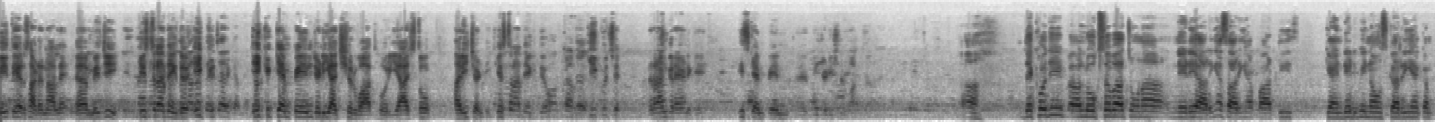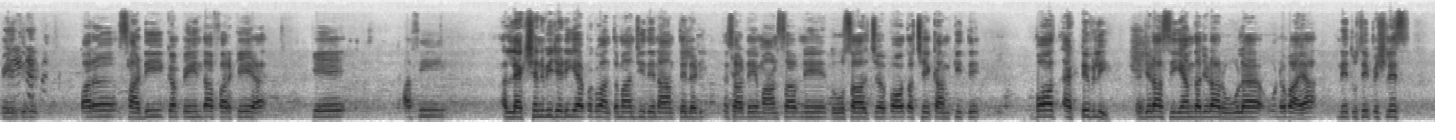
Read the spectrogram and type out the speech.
ਮੀਤ ਹੇਰ ਸਾਡੇ ਨਾਲ ਹੈ। ਮੀਤ ਜੀ, ਕਿਸ ਤਰ੍ਹਾਂ ਦੇਖਦੇ ਹੋ? ਇੱਕ ਇੱਕ ਕੈਂਪੇਨ ਜਿਹੜੀ ਅੱਜ ਸ਼ੁਰੂਆਤ ਹੋ ਰਹੀ ਹੈ, ਅੱਜ ਤੋਂ ਹਰੀ ਝੰਡੀ, ਕਿਸ ਤਰ੍ਹਾਂ ਦੇਖਦੇ ਹੋ? ਕੀ ਕੁਝ ਰੰਗ ਰਹਿਣਗੇ ਇਸ ਕੈਂਪੇਨ ਦੀ ਜਿਹੜੀ ਸ਼ੁਰੂਆਤ ਕਰ ਦੇਖੋ ਜੀ ਲੋਕ ਸਭਾ ਚੋਣਾਂ ਨੇੜੇ ਆ ਰਹੀਆਂ, ਸਾਰੀਆਂ ਪਾਰਟੀਆਂ ਕੈਂਡੀਡੇਟ ਵੀ ਅਨਾਉਂਸ ਕਰ ਰਹੀਆਂ ਕੈਂਪੇਨ ਦੀ ਵੀ। ਪਰ ਸਾਡੀ ਕੈਂਪੇਨ ਦਾ ਫ਼ਰਕ ਇਹ ਹੈ ਕਿ ਅਸੀਂ ਇਲੈਕਸ਼ਨ ਵੀ ਜਿਹੜੀ ਹੈ ਭਗਵੰਤ ਮਾਨ ਜੀ ਦੇ ਨਾਮ ਤੇ ਲੜੀ ਤੇ ਸਾਡੇ ਮਾਨ ਸਾਹਿਬ ਨੇ 2 ਸਾਲ ਚ ਬਹੁਤ ਅੱਛੇ ਕੰਮ ਕੀਤੇ, ਬਹੁਤ ਐਕਟਿਵਲੀ ਜਿਹੜਾ ਸੀਐਮ ਦਾ ਜਿਹੜਾ ਰੋਲ ਹੈ ਉਹ ਨਿਭਾਇਆ। ਨੇ ਤੁਸੀਂ ਪਿਛਲੇ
